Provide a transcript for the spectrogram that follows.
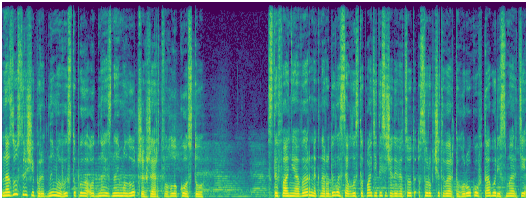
На зустрічі перед ними виступила одна із наймолодших жертв Голокосту. Стефанія Верник народилася в листопаді 1944 року в таборі смерті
